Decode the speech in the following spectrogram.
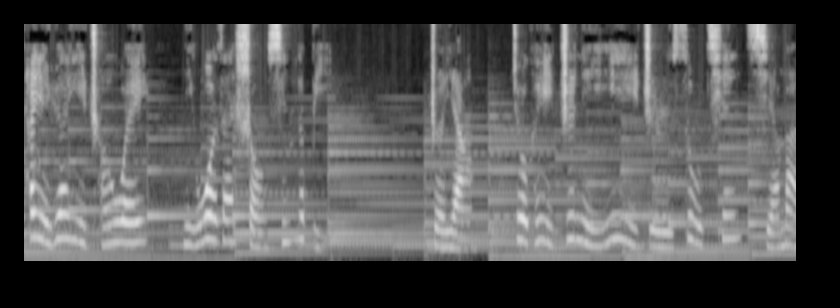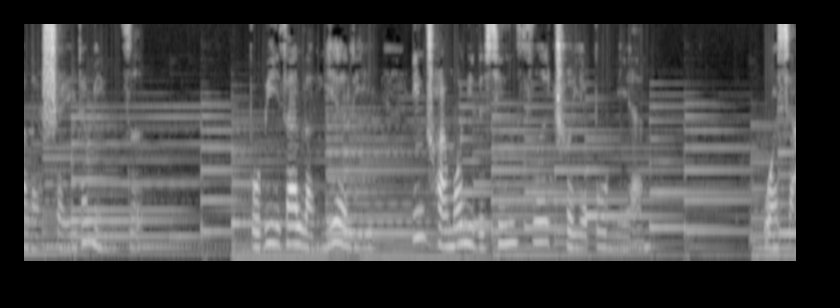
他也愿意成为你握在手心的笔，这样就可以知你一纸素签写满了谁的名字，不必在冷夜里因揣摩你的心思彻夜不眠。我想。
